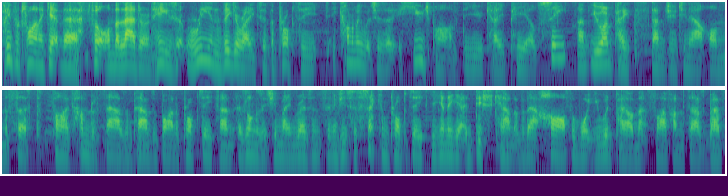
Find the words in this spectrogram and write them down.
people trying to get their foot on the ladder. And he's reinvigorated the property economy, which is a huge part of the UK PLC. Um, you won't pay stamp duty now on the first £500,000 of buying a property um, as long as it's your main residence. And if it's a second property, you're going to get a discount of about half of what you would pay on that £500,000.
